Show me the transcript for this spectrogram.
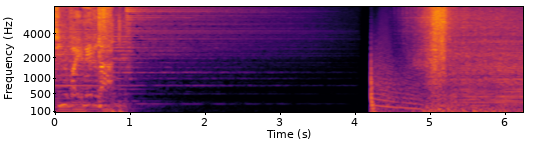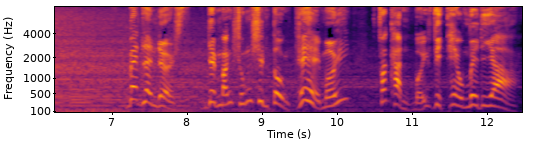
chính vậy nên là Badlanders, game bắn súng sinh tồn thế hệ mới, phát hành bởi Viettel Media.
